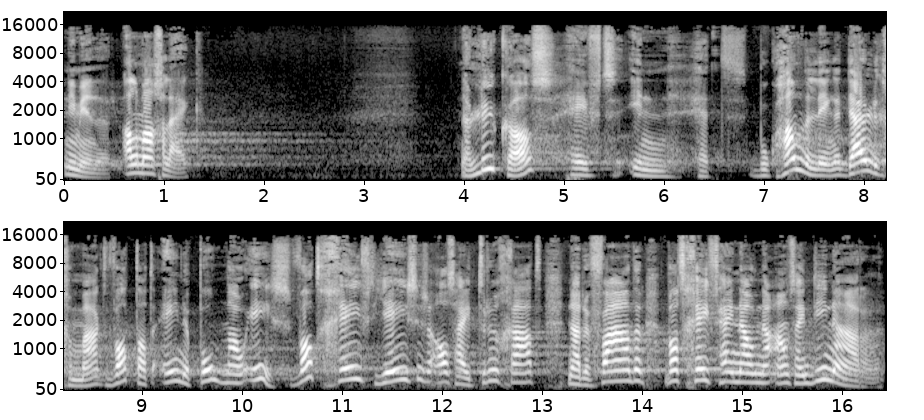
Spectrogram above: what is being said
niet minder. Allemaal gelijk. Nou, Lucas heeft in boek Handelingen duidelijk gemaakt wat dat ene pond nou is. Wat geeft Jezus als hij teruggaat naar de Vader? Wat geeft hij nou aan zijn dienaren?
